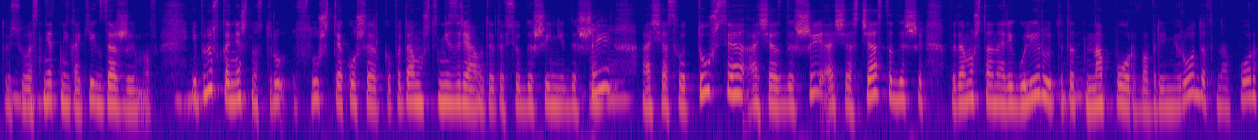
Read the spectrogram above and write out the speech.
то есть у вас нет никаких зажимов. И плюс, конечно, слушать акушерку, потому что не зря вот это все дыши, не дыши, uh-huh. а сейчас вот тушься, а сейчас дыши, а сейчас часто дыши, потому что она регулирует uh-huh. этот напор во время родов, напор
